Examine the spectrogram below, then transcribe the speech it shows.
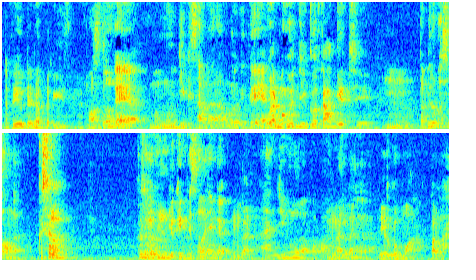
tapi udah dapet gitu Maksud lu kayak menguji kesabaran lu gitu ya? bukan menguji gue kaget sih Hmm. Tapi lu kesel nggak? kesel kesel Lu nunjukin keselnya nggak? Enggak. Anjing lu apa apa? enggak lah ya gue mau apa lah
